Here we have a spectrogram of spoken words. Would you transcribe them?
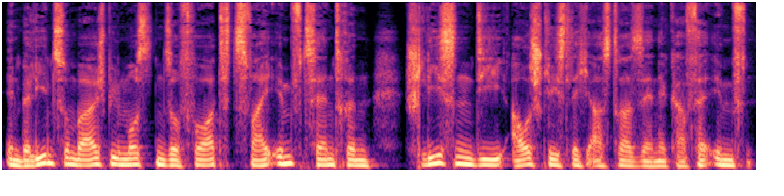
In Berlin zum Beispiel mussten sofort zwei Impfzentren schließen, die ausschließlich AstraZeneca verimpfen.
